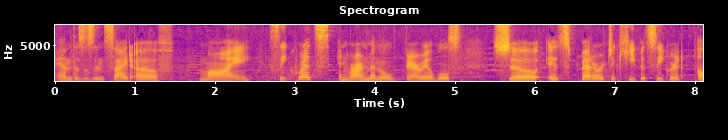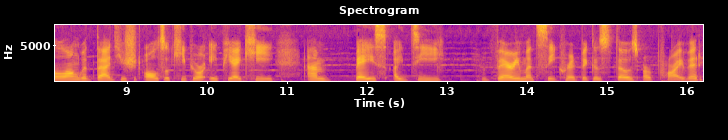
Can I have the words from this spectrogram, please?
and this is inside of my secrets environmental variables. So it's better to keep it secret. Along with that, you should also keep your API key and base ID very much secret because those are private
